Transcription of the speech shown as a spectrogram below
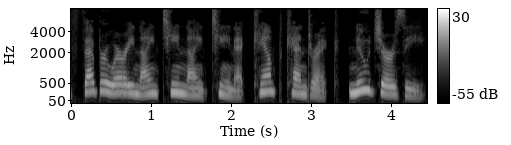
February 1919 at Camp Kendrick, New Jersey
